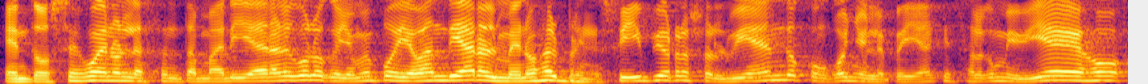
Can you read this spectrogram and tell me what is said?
Entonces, bueno, la Santa María era algo lo que yo me podía bandear, al menos al principio, resolviendo, con coño, le pedía que salga mi viejo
